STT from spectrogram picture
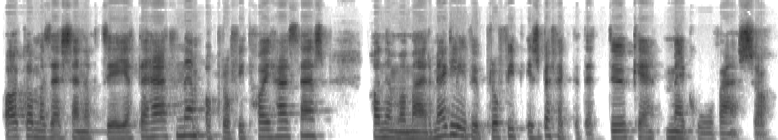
Alkalmazásának célja tehát nem a profit hajhászás, hanem a már meglévő profit és befektetett tőke megóvása.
